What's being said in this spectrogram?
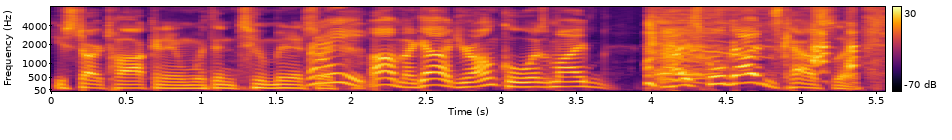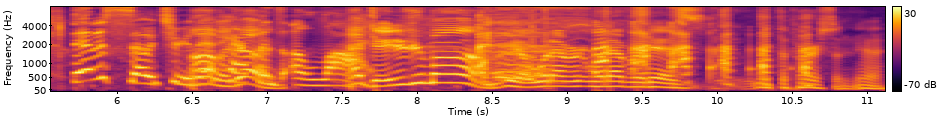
you start talking, and within two minutes, Right. like, oh my God, your uncle was my high school guidance counselor. that is so true. Oh That happens God. a lot. I dated your mom. You know, whatever, whatever it is with the person. Yeah.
